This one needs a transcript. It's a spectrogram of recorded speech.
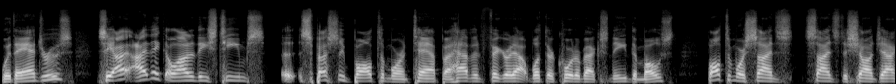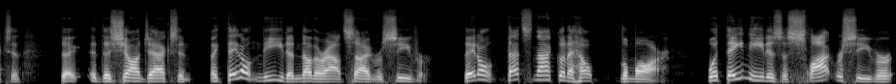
with Andrews, see, I, I think a lot of these teams, especially Baltimore and Tampa, haven't figured out what their quarterbacks need the most. Baltimore signs signs DeSean Jackson, the DeSean Jackson, like they don't need another outside receiver. They don't. That's not going to help Lamar. What they need is a slot receiver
